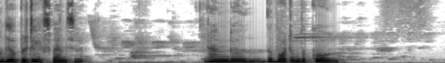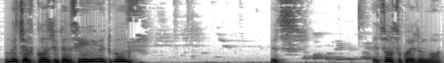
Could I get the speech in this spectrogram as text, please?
They were pretty expensive. And uh, the bottom, the coal, which of course you can see it goes, it's, it's also quite a lot.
